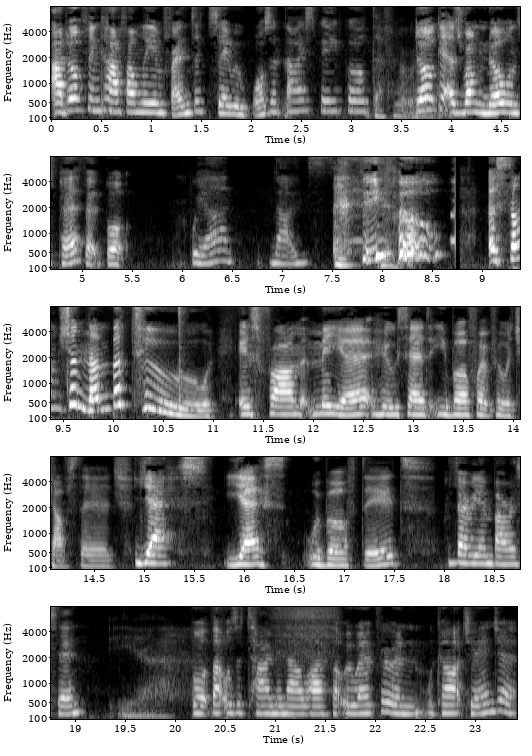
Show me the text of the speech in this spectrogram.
I don't think our family and friends would say we wasn't nice people. definitely. Don't get us wrong, no one's perfect, but we are nice people. Assumption number two is from Mia, who said you both went through a chav stage. yes, Yes, we both did. very embarrassing, Yeah, but that was a time in our life that we went through and we can't change it.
